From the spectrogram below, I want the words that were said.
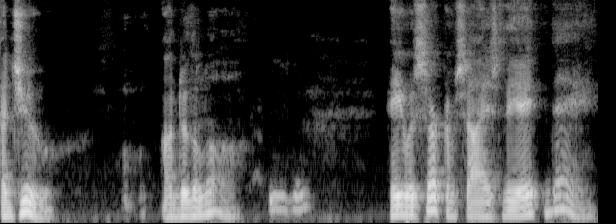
a Jew under the law. Mhm. He was circumcised the eighth day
